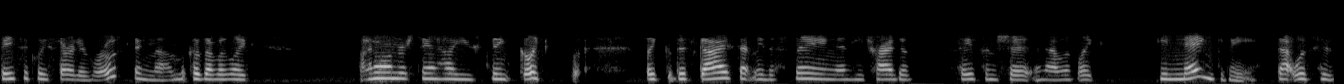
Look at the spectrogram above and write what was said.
basically started roasting them because I was like I don't understand how you think like like this guy sent me this thing and he tried to say some shit and I was like he nagged me. That was his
